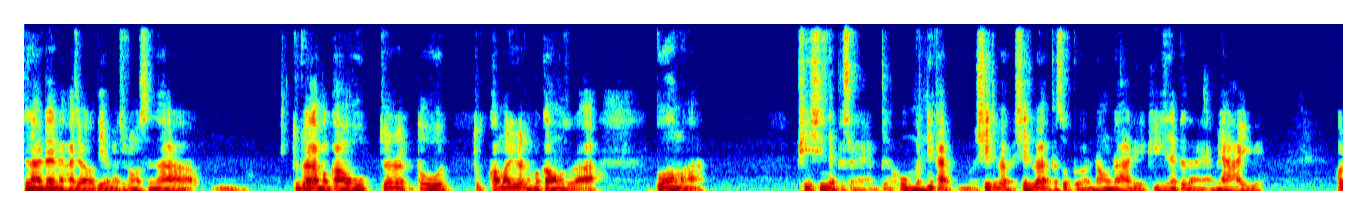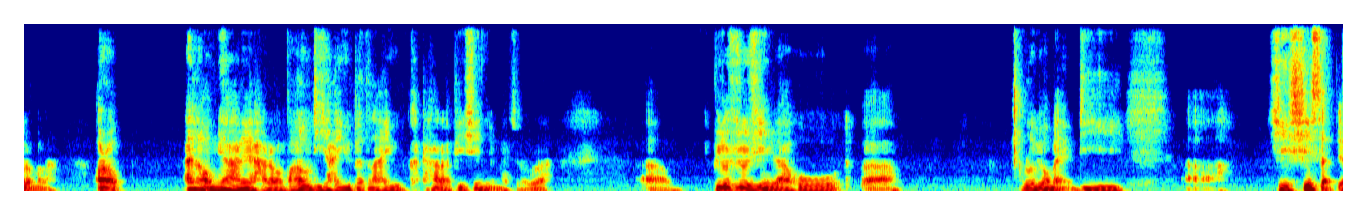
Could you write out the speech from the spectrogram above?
ဿနာတက်တဲ့ခါကျတော့ဒီမှာကျွန်တော်စဉ်းစားတူတာလည်းမကောင်းဘူးကျွန်တော်တို့ကောင်မလေးတော့လည်းမကောင်းဘူးဆိုတာဘောမှာ ဖြည့်ရှင်းတဲ့ပြဿနာဟိုမနစ်ကရှေ့တစ်ဘက်ရှေ့တစ်ဘက်ကဆိုတော့နောင်တတွေဖြည့်ရှင်းတဲ့ပြဿနာအများကြီးပဲဟုတ်တယ်မလားအဲ့တော့အဲ့လောက်များတဲ့ဟာတော့ဘာလို့ဒီဟာယူပြဿနာယူခထတာဖြည့်ရှင်းနေမလဲကျွန်တော်တို့ကအာပြီးလို့ရှိလို့ရှိရင်ဗျာဟိုအာဘယ်လိုပြောမလဲဒီအာရေရှိဆက်ပြ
